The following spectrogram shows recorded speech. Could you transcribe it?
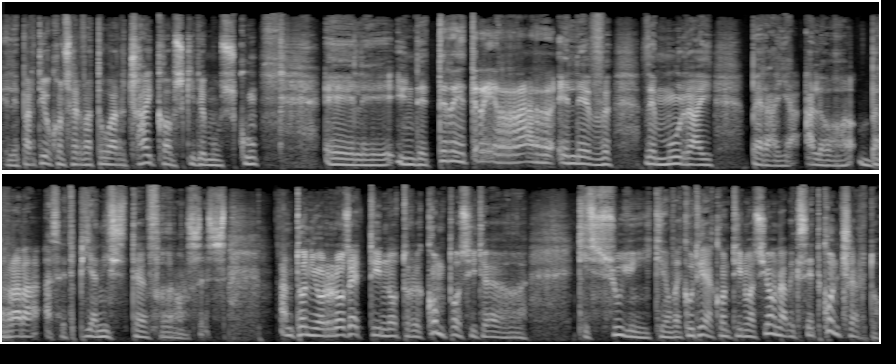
elle est partie au Conservatoire Tchaïkovski de Moscou. Elle est une des très très rares élèves de Muraille Peraya. Alors, brava à cette pianiste française. Antonio Rossetti, notre compositeur, qui suit, qui on va écouter à continuation avec cet concerto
